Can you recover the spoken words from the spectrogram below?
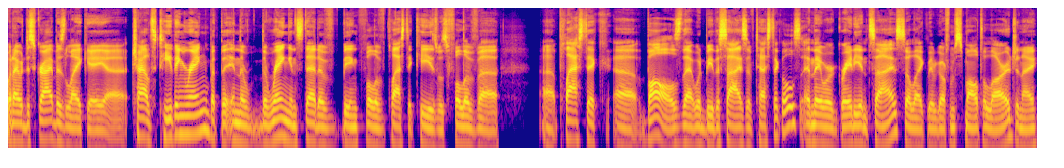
what I would describe as like a uh, child's teething ring, but the in the the ring instead of being full of plastic keys was full of uh, uh, plastic uh, balls that would be the size of testicles, and they were gradient size, so like they would go from small to large. And I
